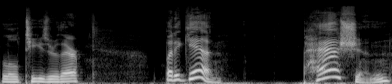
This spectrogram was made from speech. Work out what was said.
little teaser there but again passion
